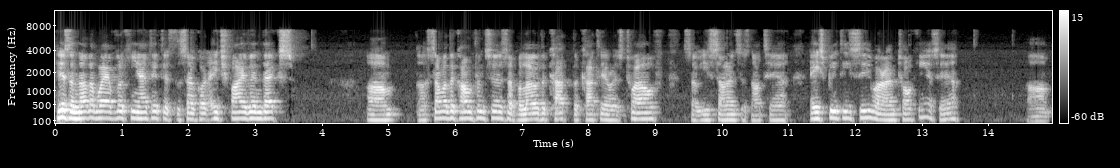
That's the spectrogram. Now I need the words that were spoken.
Here's another way of looking at it. It's the so-called H5 index. Um, uh, some of the conferences are below the cut. The cut here is 12, so eScience is not here. HPDC, where I'm talking, is here. Um,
